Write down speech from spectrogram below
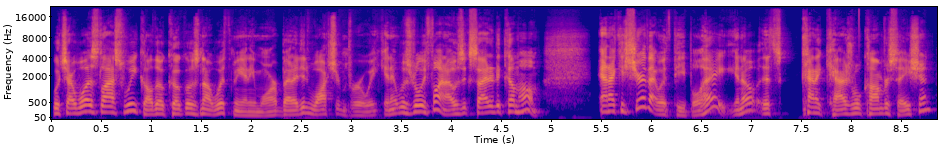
which I was last week, although Coco's not with me anymore, but I did watch him for a week and it was really fun. I was excited to come home. And I could share that with people. Hey, you know, it's kind of casual conversation,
